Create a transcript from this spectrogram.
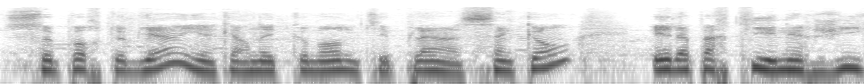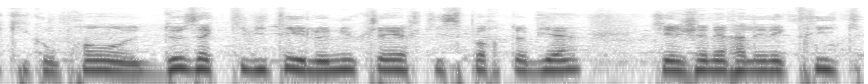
se porte bien. Il y a un carnet de commandes qui est plein à 5 ans. Et la partie énergie qui comprend deux activités, le nucléaire qui se porte bien, qui est General Electric,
